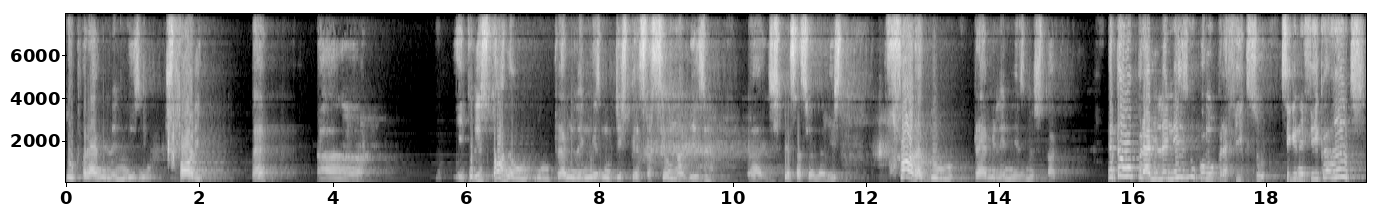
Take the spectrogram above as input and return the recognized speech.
do pré-milenismo histórico, né? Ah, e por isso torna o, o pré-milenismo dispensacionalismo, ah, dispensacionalista fora do pré-milenismo histórico. Então, o pré-milenismo, como prefixo significa antes,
